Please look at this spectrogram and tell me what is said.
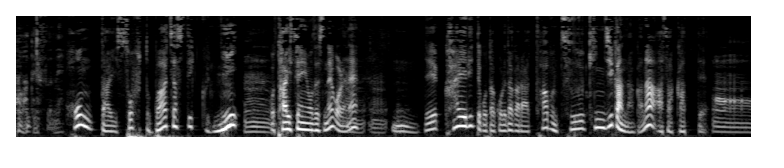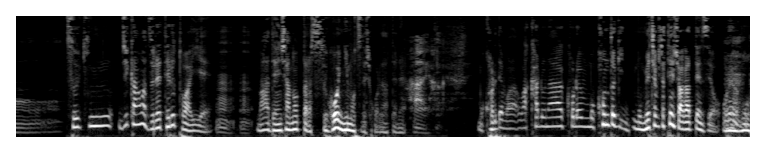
そうですね。本体、ソフト、バーチャスティック2。うん。これ対戦用ですね、これね。うんうんうん。で、帰りってことはこれだから多分通勤時間なんかな、朝買って。あ通勤時間はずれてるとはいえ、ーうんうん。まあ電車乗ったらすごい荷物でしょ、これだってね。はいはい。もうこれでもわかるなこれもうこの時もうめちゃくちゃテンション上がってんすよ。俺はもう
